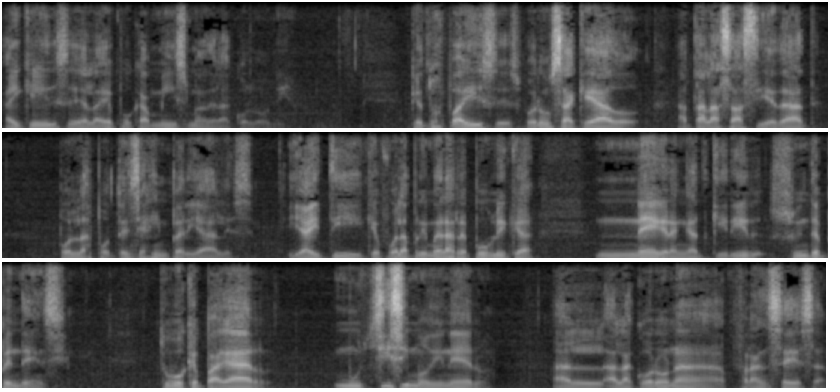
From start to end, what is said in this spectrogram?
hay que irse a la época misma de la colonia. Que estos países fueron saqueados hasta la saciedad por las potencias imperiales. Y Haití, que fue la primera república negra en adquirir su independencia, tuvo que pagar muchísimo dinero a la corona francesa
